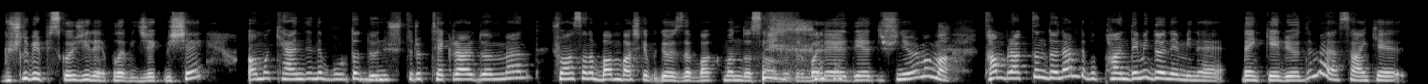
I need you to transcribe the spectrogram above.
güçlü bir psikolojiyle yapılabilecek bir şey. Ama kendini burada dönüştürüp tekrar dönmen şu an sana bambaşka bir gözle bakmanı da sağlıyordur baleye diye düşünüyorum ama tam bıraktığın dönem de bu pandemi dönemine denk geliyor değil mi? Sanki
